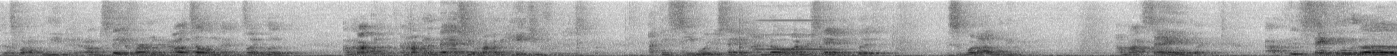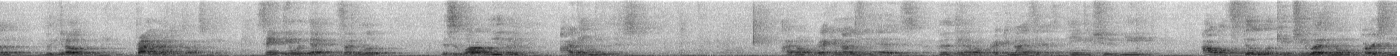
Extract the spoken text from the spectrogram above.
That's what I believe in. And I'm stay firm in it. I'll tell them that. It's like, look, I'm not gonna, I'm not gonna bash you. I'm not gonna hate you for this. I can see what you're saying. I know, I understand, but this is what I believe. I'm not saying like I, it's the same thing with uh, the, you know, won't talk to me. Same thing with that. It's like, look, this is what I believe in. I don't do this. I don't recognize it as a good thing. I don't recognize it as a thing it should be. I will still look at you as a normal person,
